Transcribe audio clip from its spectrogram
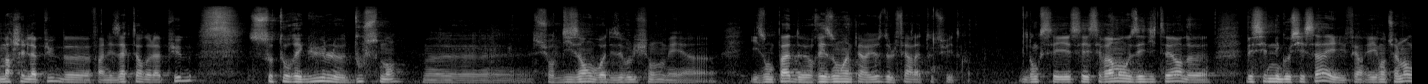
marché de la pub, euh, enfin les acteurs de la pub, s'autorégulent doucement. Euh, sur 10 ans, on voit des évolutions, mais ils n'ont pas de raison impérieuse de le faire là tout de suite. Donc c'est vraiment aux éditeurs d'essayer de, négocier ça et, éventuellement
